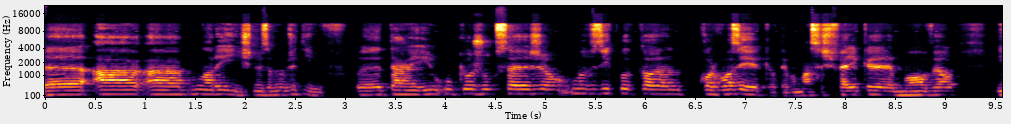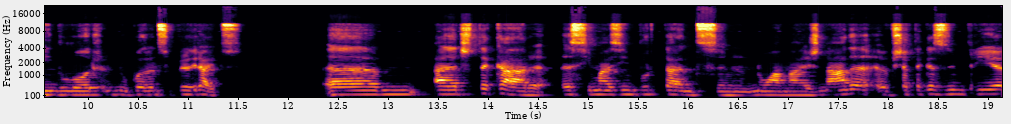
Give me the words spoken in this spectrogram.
Uh, a, a acumular a isto no exame objetivo, uh, tem o que eu julgo que seja uma vesícula corvosé, que ele tem uma massa esférica móvel indolor no quadrante superior direito. Um, a destacar, assim mais importante, não há mais nada, exceto a gasometria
